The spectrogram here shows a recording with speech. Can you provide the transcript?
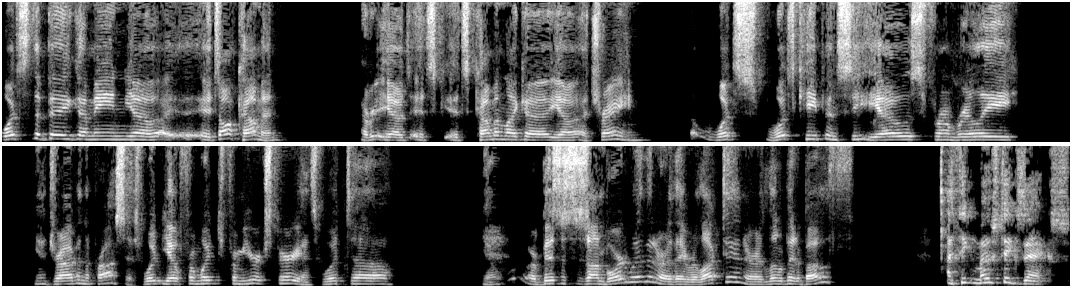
What's the big? I mean, you know, it's all coming. Every, you know, it's it's coming like a you know a train. What's what's keeping CEOs from really, you know, driving the process? What you know from what from your experience? What uh, you know, are businesses on board with it? Or are they reluctant, or a little bit of both? I think most execs,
